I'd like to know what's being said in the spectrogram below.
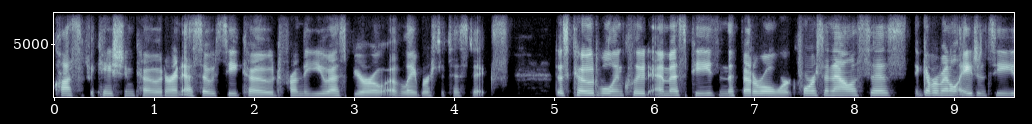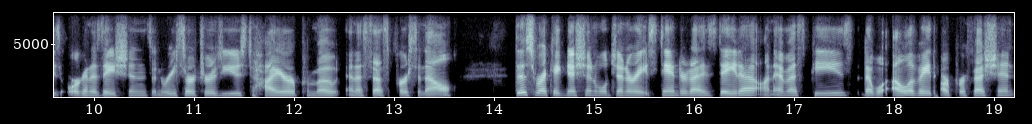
classification code or an SOC code from the U.S. Bureau of Labor Statistics. This code will include MSPs in the federal workforce analysis, governmental agencies, organizations, and researchers used to hire, promote, and assess personnel. This recognition will generate standardized data on MSPs that will elevate our profession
